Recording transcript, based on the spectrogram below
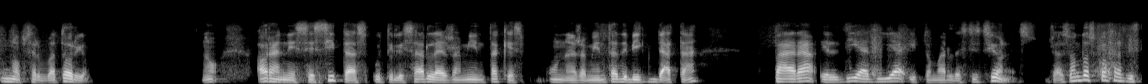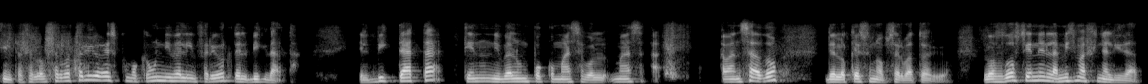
un observatorio. ¿no? Ahora necesitas utilizar la herramienta que es una herramienta de Big Data para el día a día y tomar decisiones. O sea, son dos cosas distintas. El observatorio es como que un nivel inferior del Big Data. El Big Data tiene un nivel un poco más, más avanzado de lo que es un observatorio. Los dos tienen la misma finalidad,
